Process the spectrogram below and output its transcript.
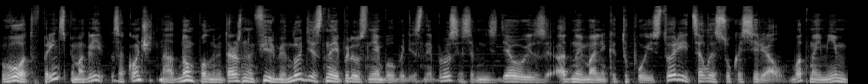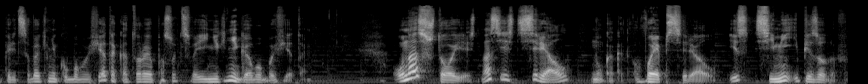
Вот, в принципе, могли закончить на одном полнометражном фильме. Но Disney Plus не был бы Disney Plus, если бы не сделал из одной маленькой тупой истории целый, сука, сериал. Вот мы имеем перед собой книгу Боба Фета, которая, по сути, своей не книга а Боба Фета. У нас что есть? У нас есть сериал, ну как это, веб-сериал из семи эпизодов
